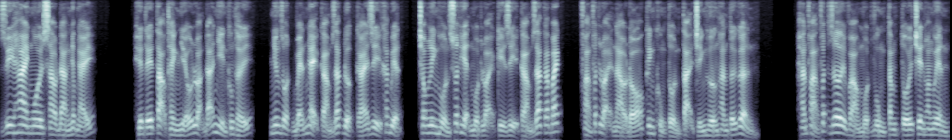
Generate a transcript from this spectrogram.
duy hai ngôi sao đang nhấp nháy. Hiến tế tạo thành nhiễu loạn đã nhìn không thấy, nhưng ruột bén nhạy cảm giác được cái gì khác biệt, trong linh hồn xuất hiện một loại kỳ dị cảm giác các bách, phảng phất loại nào đó kinh khủng tồn tại chính hướng hắn tới gần. Hắn phảng phất rơi vào một vùng tăm tối trên hoa nguyên,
